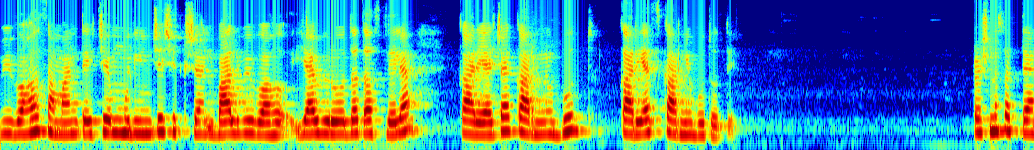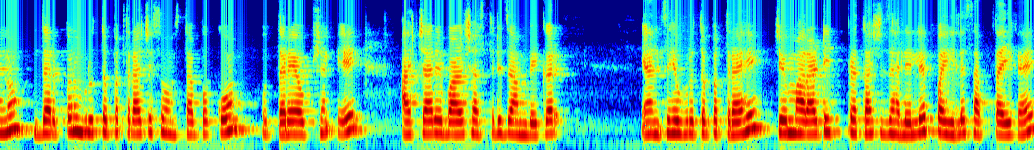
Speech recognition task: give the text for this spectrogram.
विवाह समानतेचे मुलींचे शिक्षण बालविवाह या विरोधात असलेल्या कार्याच्या कारणीभूत कार्यास कारणीभूत होते. प्रश्न सत्त्याण्णव दर्पण वृत्तपत्राचे संस्थापक कोण? उत्तर आहे ऑप्शन ए आचार्य बाळशास्त्री जांभेकर यांचे हे वृत्तपत्र आहे जे मराठीत प्रकाशित झालेले पहिलं साप्ताहिक आहे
